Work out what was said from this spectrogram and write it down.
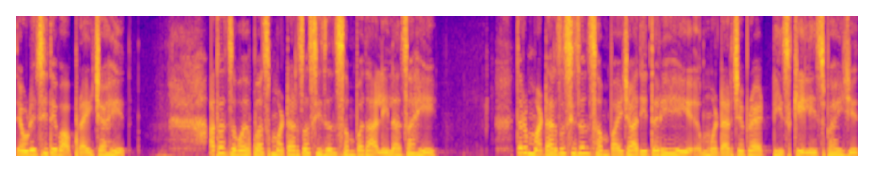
तेवढेच इथे वापरायचे आहेत. आता जवळपास मटारचा सीझन संपत आलेलाच आहे. तर मटारचा सीझन संपायच्या आधी तरी हे मटारचे प्रॅक्टिस केलीच पाहिजेत.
